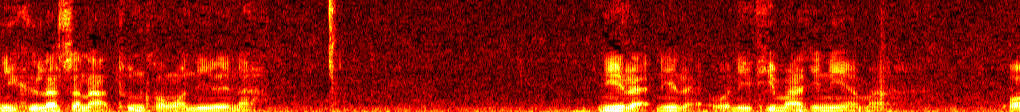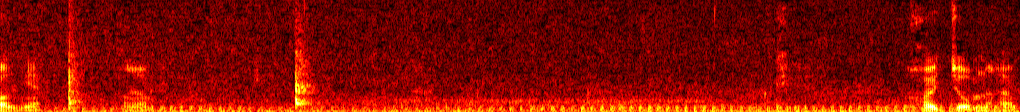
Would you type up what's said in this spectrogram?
นี่คือลักษณะทุ่นของวันนี้เลยนะ นี่แหละนี่แหละ วันนี้ที่มาที่นี่มาพอกเนี้ยนะครับคค่อยจมนะครับ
